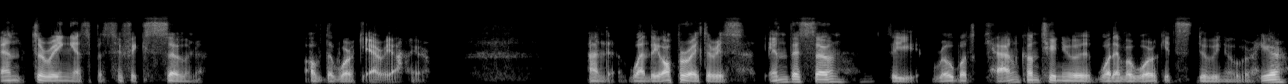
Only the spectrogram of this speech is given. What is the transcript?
entering a specific zone of the work area here. And when the operator is in this zone, the robot can continue whatever work it's doing over here,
